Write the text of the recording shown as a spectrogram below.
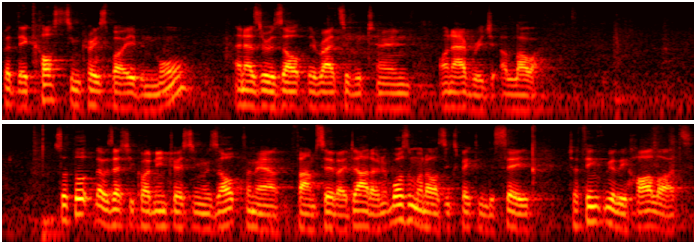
but their costs increase by even more, and as a result, their rates of return on average are lower. So I thought that was actually quite an interesting result from our farm survey data, and it wasn't what I was expecting to see, which I think really highlights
